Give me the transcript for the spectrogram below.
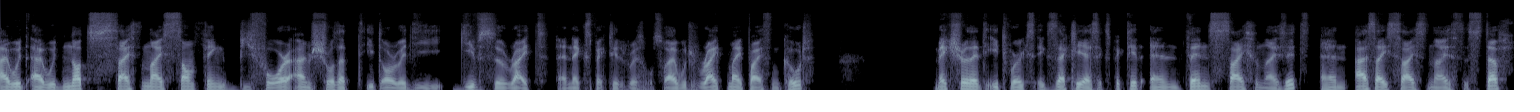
I would I would not Cythonize something before I'm sure that it already gives the right and expected result. So I would write my Python code, make sure that it works exactly as expected, and then Cythonize it. And as I Cythonize the stuff,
